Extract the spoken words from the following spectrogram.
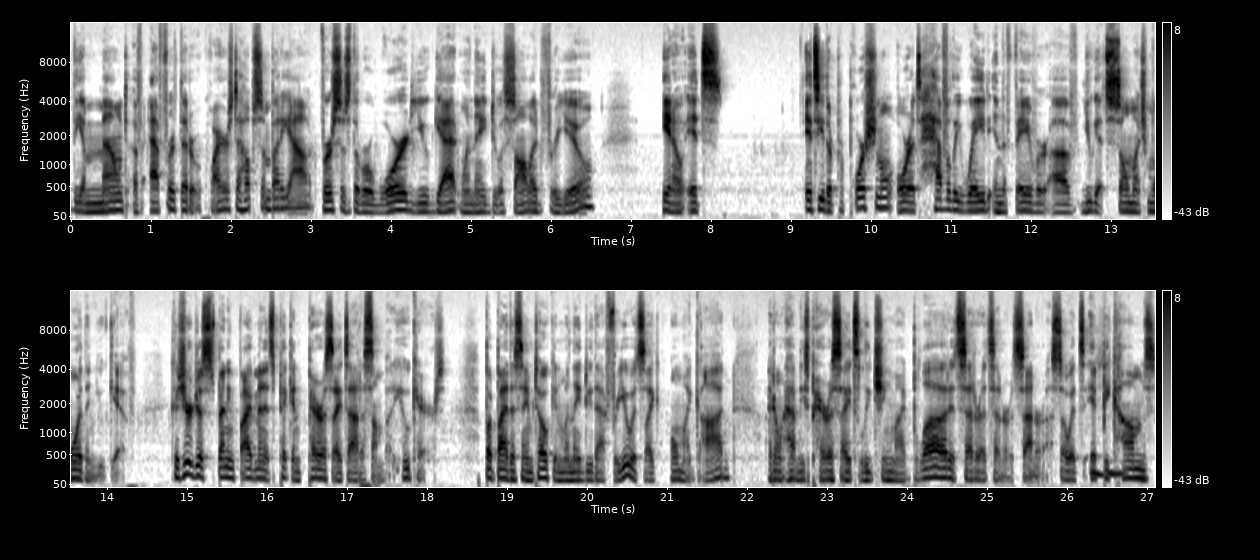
the amount of effort that it requires to help somebody out versus the reward you get when they do a solid for you. You know, it's it's either proportional or it's heavily weighed in the favor of you get so much more than you give because you're just spending five minutes picking parasites out of somebody who cares but by the same token when they do that for you it's like oh my god i don't have these parasites leaching my blood et cetera et cetera et cetera so it's it becomes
